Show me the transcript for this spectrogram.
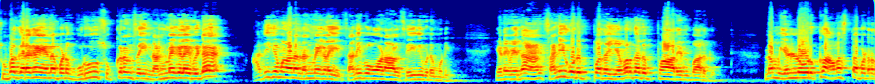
சுபகிரகம் எனப்படும் குரு சுக்கிரன் செய்யும் நன்மைகளை விட அதிகமான நன்மைகளை சனி பகவானால் செய்துவிட முடியும். எனவே தான் சனி கொடுப்பதை எவர் தடுப்பார் என்பார்கள். நம் எல்லோருக்கும் அவஸ்தைப்படுற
